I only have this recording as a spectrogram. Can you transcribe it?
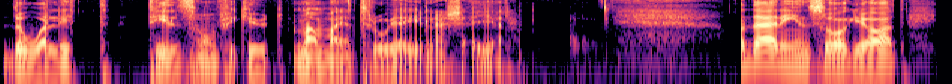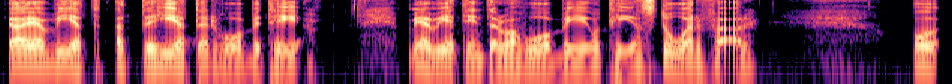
dåligt tills hon fick ut mamma, jag tror jag gillar tjejer. Och där insåg jag att, ja, jag vet att det heter HBT, men jag vet inte vad HB och T står för. Och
